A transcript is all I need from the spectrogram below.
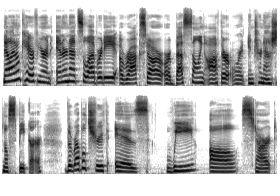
Now, I don't care if you're an internet celebrity, a rock star, or a best selling author, or an international speaker. The rebel truth is we all start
